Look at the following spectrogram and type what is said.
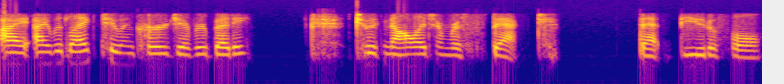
I, I would like to encourage everybody to acknowledge and respect that beautiful,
